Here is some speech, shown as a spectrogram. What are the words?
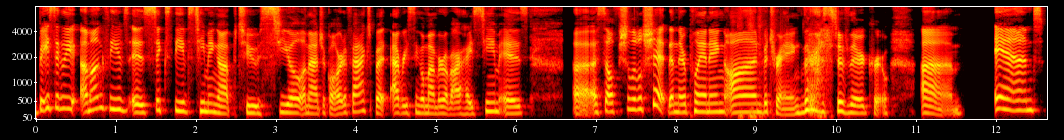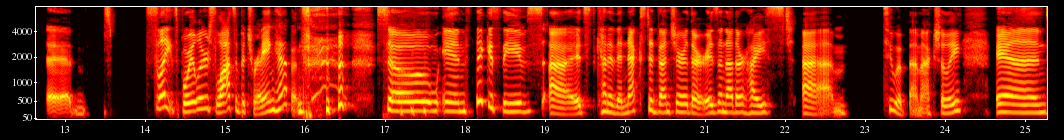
basically Among Thieves is six thieves teaming up to steal a magical artifact, but every single member of our heist team is uh, a selfish little shit, and they're planning on betraying the rest of their crew. Um, and uh, slight spoilers: lots of betraying happens. so in Thick as Thieves, uh, it's kind of the next adventure. There is another heist. Um, two of them actually and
